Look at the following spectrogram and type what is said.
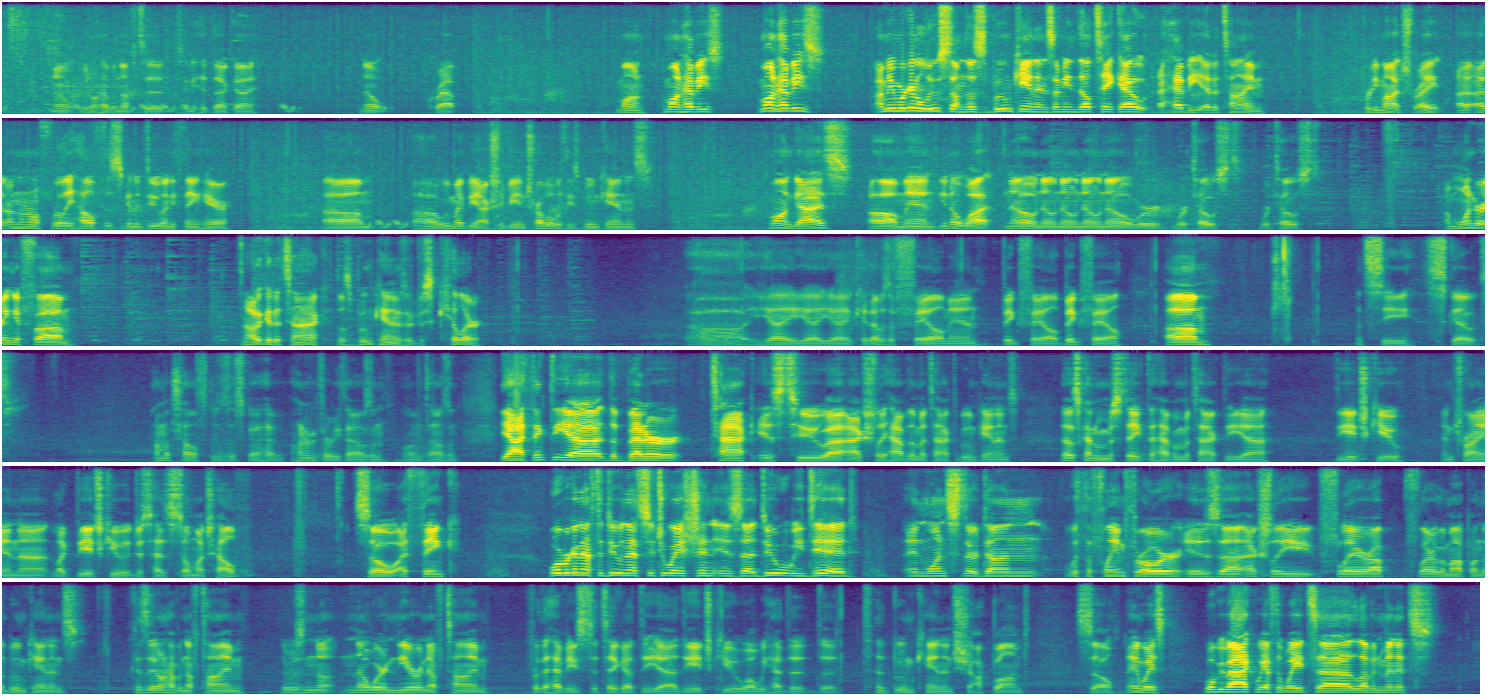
No, we don't have enough to, to hit that guy. No. Crap. Come on. Come on, heavies. Come on, heavies. I mean, we're going to lose some. Those boom cannons, I mean, they'll take out a heavy at a time. pretty much, right? I, I don't know if really health is going to do anything here. Um, uh, we might be actually be in trouble with these boom cannons. Come on, guys. Oh, man. You know what? No, no, no, no, no. We're, we're toast. We're toast. I'm wondering if... Um, not a good attack. Those boom cannons are just killer. Oh, yeah, yeah, yeah. Okay, that was a fail, man. Big fail. Big fail. Um, let's see. Scout. How much health does this guy have? 130,000, 11,000. Yeah, I think the uh, the better tack is to uh, actually have them attack the boom cannons. That was kind of a mistake to have them attack the uh, the HQ and try and uh, like the HQ just has so much health. So I think what we're gonna have to do in that situation is uh, do what we did, and once they're done with the flamethrower, is uh, actually flare up, flare them up on the boom cannons, because they don't have enough time. There was no nowhere near enough time for the heavies to take out the uh, the HQ while we had the, the, the boom cannon shock bombed. So, anyways, we'll be back. We have to wait uh, 11 minutes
